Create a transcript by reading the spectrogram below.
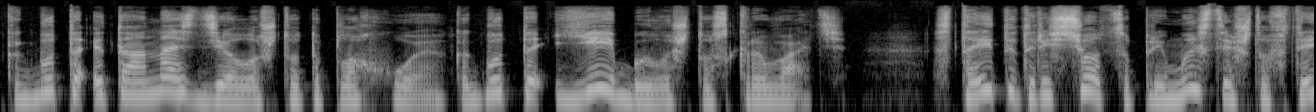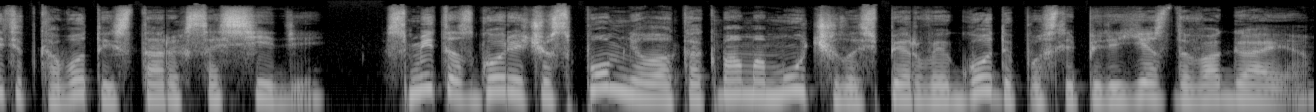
Как будто это она сделала что-то плохое, как будто ей было что скрывать. Стоит и трясется при мысли, что встретит кого-то из старых соседей. Смита с горечью вспомнила, как мама мучилась первые годы после переезда в Агая,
